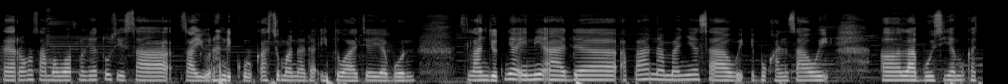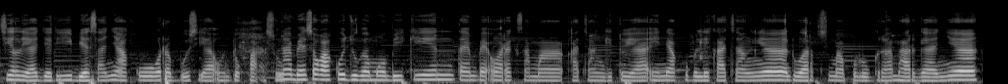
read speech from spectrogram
terong sama wortelnya tuh sisa sayuran di kulkas cuman ada itu aja ya bun. Selanjutnya ini ada apa namanya sawi eh, bukan sawi uh, labu siam kecil ya. Jadi biasanya aku rebus ya untuk bakso nah besok aku juga mau bikin tempe orek sama kacang gitu ya. Ini aku beli kacangnya 250 gram harganya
